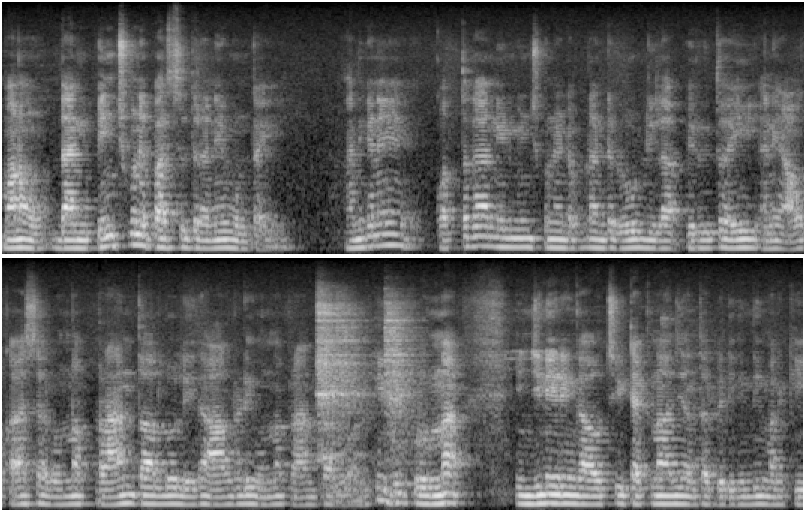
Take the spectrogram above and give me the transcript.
మనం దాన్ని పెంచుకునే పరిస్థితులు అనేవి ఉంటాయి. అందుకనే కొత్తగా నిర్మించుకునేటప్పుడు అంటే రోడ్లు ఇలా పెరుగుతాయి అనే అవకాశాలు ఉన్న ప్రాంతాల్లో లేదా ఆల్రెడీ ఉన్న ప్రాంతాల్లో అంటే ఇప్పుడు ఉన్న ఇంజనీరింగ్ కావచ్చు ఈ టెక్నాలజీ అంతా పెరిగింది. మనకి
